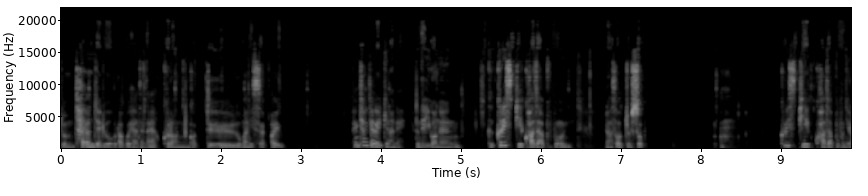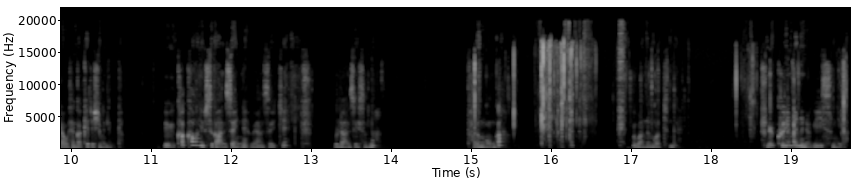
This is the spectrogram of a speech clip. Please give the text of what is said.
좀 자연재료라고 해야 되나요? 그런 것들만 있어요. 아이, 팽창제가 있긴 하네. 근데 이거는 그 크리스피 과자 부분이라서 어쩔 수 없. 크리스피 과자 부분이라고 생각해 주시면 됩니다. 여기 카카오 닙스가 안 써있네? 왜 안 써있지? 원래 안 써있었나? 다른 건가? 이거 맞는 것 같은데. 네, 크림에는 여기 있습니다.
